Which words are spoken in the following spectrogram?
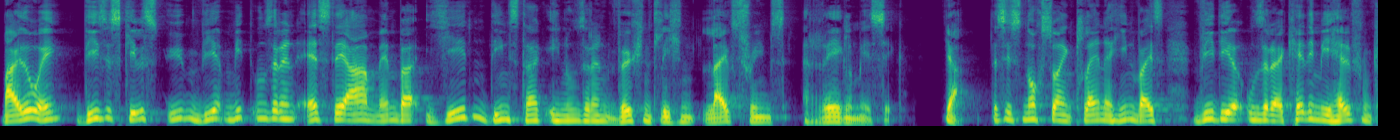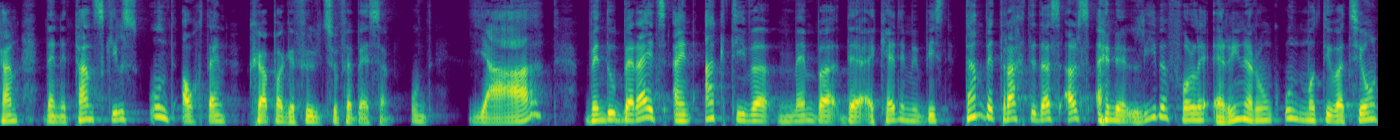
By the way, diese Skills üben wir mit unseren SDA-Member jeden Dienstag in unseren wöchentlichen Livestreams regelmäßig. Ja, das ist noch so ein kleiner Hinweis, wie dir unsere Academy helfen kann, deine Tanzskills und auch dein Körpergefühl zu verbessern. Und ja, wenn du bereits ein aktiver Member der Academy bist, dann betrachte das als eine liebevolle Erinnerung und Motivation,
